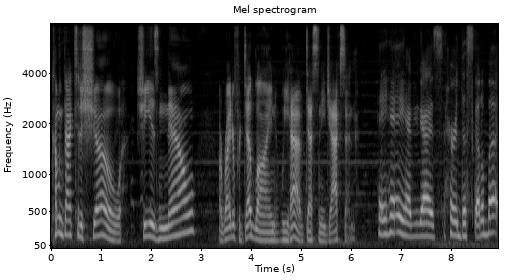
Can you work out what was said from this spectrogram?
coming back to the show, she is now a writer for Deadline. We have Destiny Jackson. Hey, hey, have you guys heard the scuttlebutt?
